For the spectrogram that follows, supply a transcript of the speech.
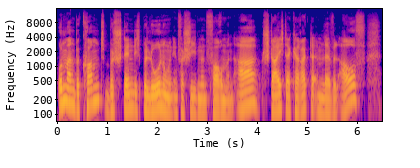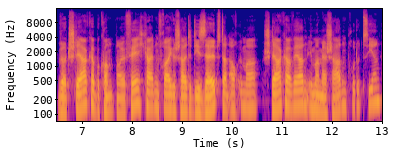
Und man bekommt beständig Belohnungen in verschiedenen Formen. A, steigt der Charakter im Level auf, wird stärker, bekommt neue Fähigkeiten freigeschaltet, die selbst dann auch immer stärker werden, immer mehr Schaden produzieren.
